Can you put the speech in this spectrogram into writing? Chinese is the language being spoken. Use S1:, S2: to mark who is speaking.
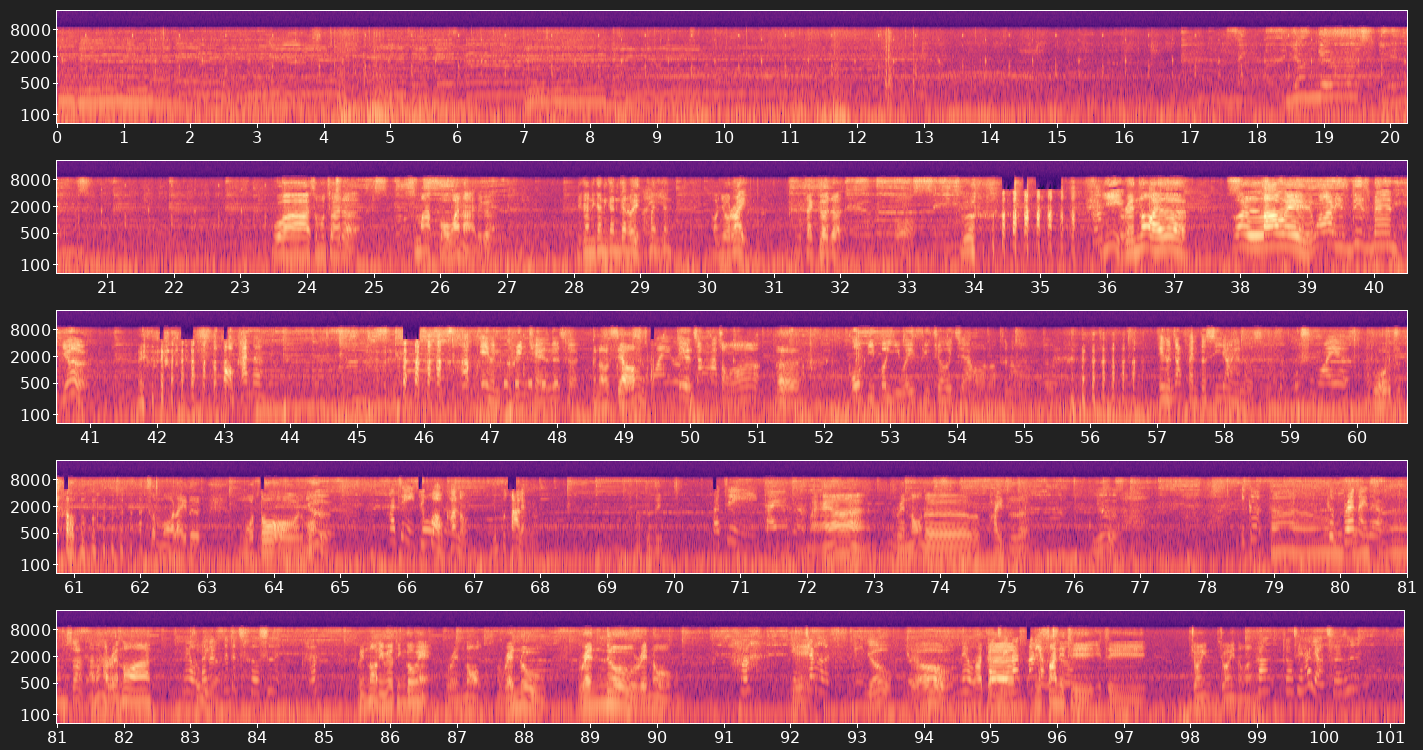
S1: Mm-hmm. 哇，什么出来的？Smart for one 啊，这个。你看，你看，你看，你看，喂，快看，On your right，在搁这。哦。
S2: 咦，
S1: Renault 来的。哇喂，What is this man？
S2: 哟。都不好看呢。 哎，很 cringe 这个车。
S1: 很好笑哦。
S2: 哎，很像那种哦。呃。Old people 以为 future 会这样哦，然后看到那种的，哎，很像 fantasy 一样，很恶心。
S3: 什么玩意儿？
S1: 我不知道，什么来的？摩托哦，什么？
S3: 他自己
S2: 又不好看哦，又不大量哦。
S1: 我自己。
S3: 他自己改的是？
S1: 买啊，Renault 的。
S2: 哟。
S3: 一个。一个 brand 来的。
S2: 是啊，
S1: 啊那 Renault 啊，
S3: 没有那个那个车是啊
S1: ，Renault 你没有听过没？Renault，Renault，Renault，Renault，
S3: 哈，有这样的
S2: 有
S1: 有，
S3: 没有？
S1: 他跟第三一起一起 join join 的吗？
S3: 刚刚才那辆车是。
